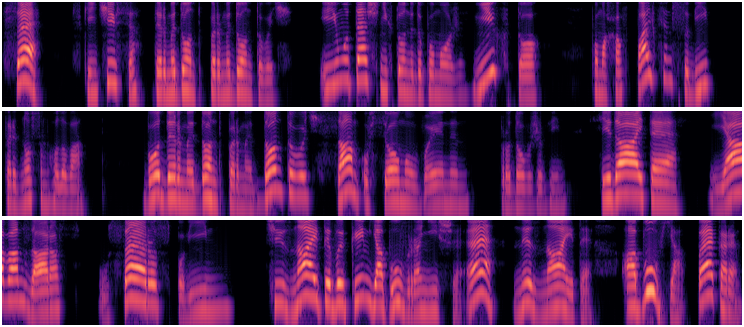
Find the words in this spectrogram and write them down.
Все, скінчився Термедонт Пермедонтович, і йому теж ніхто не допоможе. Ніхто. Помахав пальцем собі перед носом голова. Бо Дермедонт Пермедонтович сам у всьому винен, продовжив він. Сідайте, я вам зараз усе розповім. Чи знаєте ви, ким я був раніше? Е, не знаєте. А був я пекарем,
